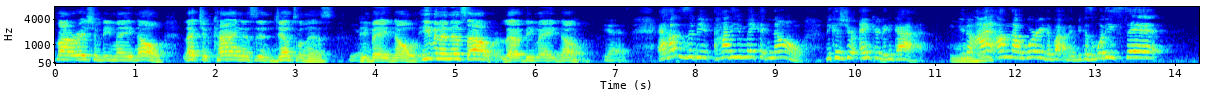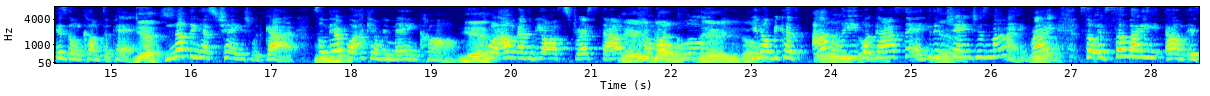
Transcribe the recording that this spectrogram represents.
moderation be made known. Let your kindness and gentleness be made known. Even in this hour, let it be made known. Yes. And how does it be how do you make it known? Because you're anchored in God. You know, Mm-hmm. I, I'm not worried about it because what he said is gonna come to pass. Yes. Mm-hmm. Nothing has changed with God. So therefore I can remain calm. Yeah. Come on, I don't got to be all stressed out There and you come go. unglued. There you go. You know, because I There believe what God said. He didn't Yes. change his mind, right? Yes. So if somebody um, is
